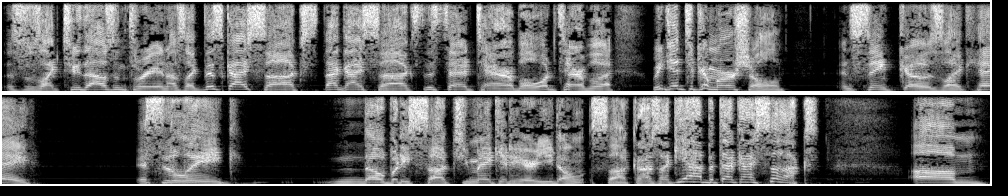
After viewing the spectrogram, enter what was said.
this was like 2003, and I was like, this guy sucks. That guy sucks. This is terrible. What a terrible. We get to commercial, and Stink goes like, hey, it's the league nobody sucks. You make it here, you don't suck. And I was like, yeah, but that guy sucks. Um,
